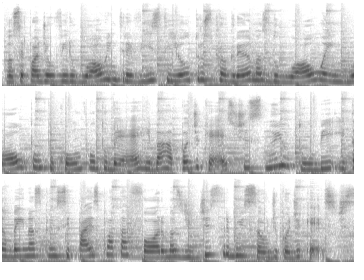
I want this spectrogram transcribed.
Você pode ouvir o UOL Entrevista e outros programas do UOL em uol.com.br/podcasts, no YouTube e também nas principais plataformas de distribuição de podcasts.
